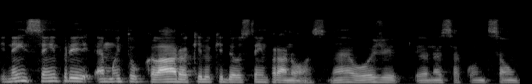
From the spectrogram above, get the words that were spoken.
e nem sempre é muito claro aquilo que Deus tem para nós, né? Hoje eu nessa condição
